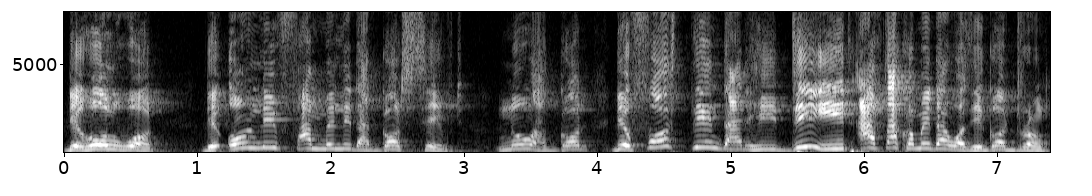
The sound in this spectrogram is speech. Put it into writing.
the whole world, the only family that God saved, Noah, God, the first thing that he did after coming down was he got drunk.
